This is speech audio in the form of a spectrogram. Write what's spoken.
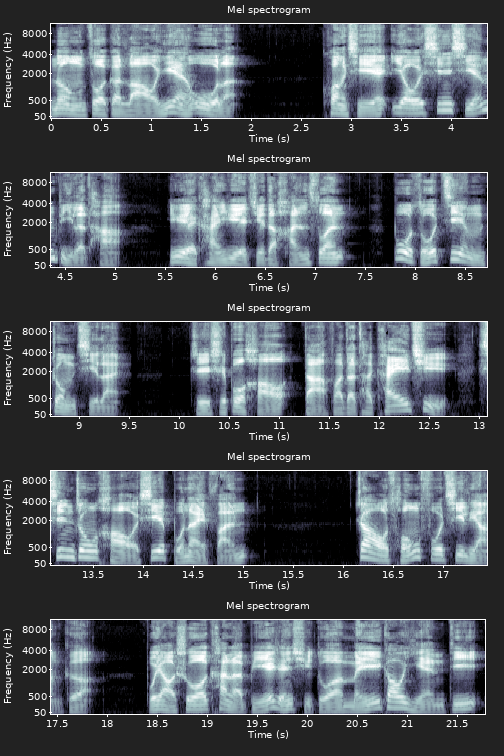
弄做个老厌恶了。况且有心嫌比了他，越看越觉得寒酸，不足敬重起来。只是不好打发的他开去，心中好些不耐烦。赵从夫妻两个，不要说看了别人许多眉高眼低，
